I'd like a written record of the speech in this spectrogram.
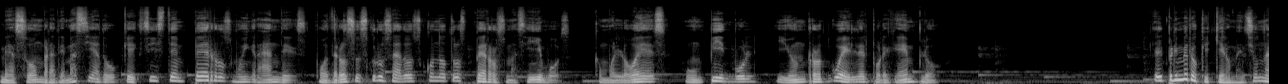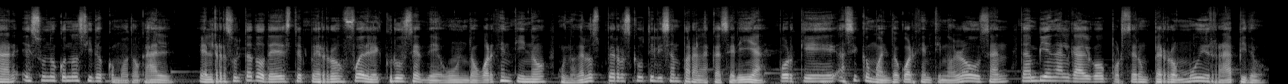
me asombra demasiado que existen perros muy grandes, poderosos cruzados con otros perros masivos, como lo es un pitbull y un rottweiler por ejemplo. El primero que quiero mencionar es uno conocido como Dogal, el resultado de este perro fue del cruce de un dogo argentino, uno de los perros que utilizan para la cacería, porque así como el dogo argentino lo usan, también al galgo por ser un perro muy rápido.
